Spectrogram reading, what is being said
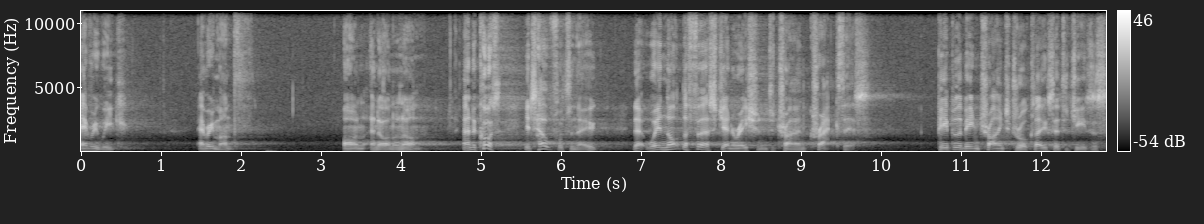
every week, every month, on and on and on? And of course, it's helpful to know that we're not the first generation to try and crack this. People have been trying to draw closer to Jesus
